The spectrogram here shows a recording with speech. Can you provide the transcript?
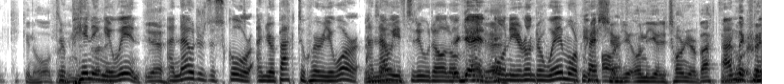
a kick in hole. For They're him pinning well, you in, Yeah. and now there's a score, and you're back to where you were, and now you have to do it all over Again, again. yeah. Only you're under way more pressure. Only, only you turn your back to And the, the goal-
